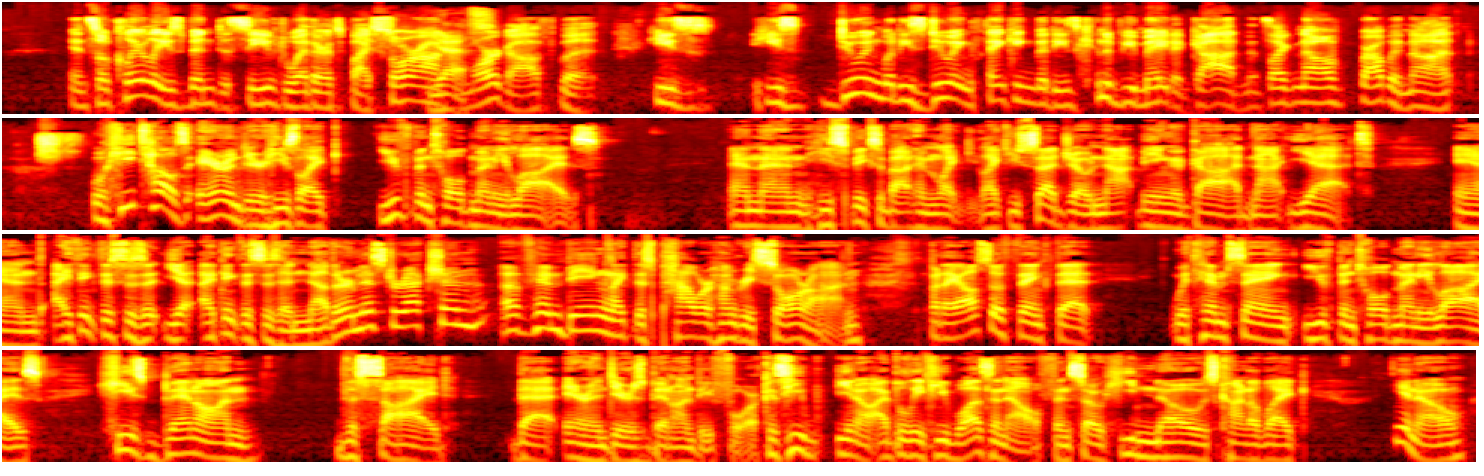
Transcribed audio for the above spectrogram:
And so clearly he's been deceived, whether it's by Sauron Yes. or Morgoth, but he's he's doing what he's doing, thinking that he's going to be made a god. And it's like, no, probably not. Well, he tells Arondir, he's like, "You've been told many lies," and then he speaks about him like, like you said, Joe, not being a god, not yet. And I think this is a, yeah, I think this is another misdirection of him being like this power hungry Sauron. But I also think that with him saying, "You've been told many lies," he's been on the side that Arondir's been on before. Cause he, you know, I believe he was an elf. And so he knows kind of like, you know,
